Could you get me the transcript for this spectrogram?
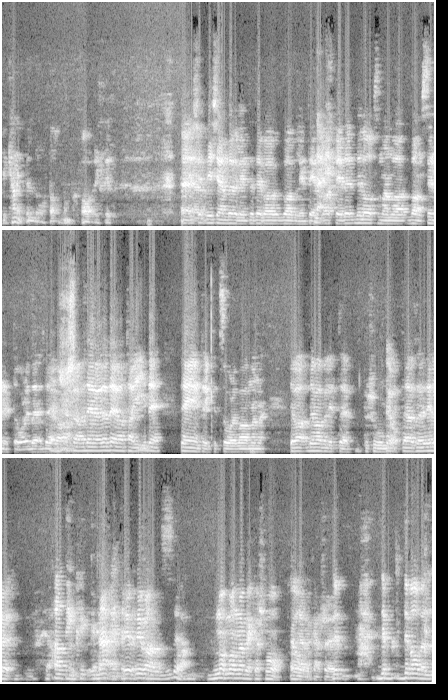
vi kan inte låta honom kvar riktigt. Vi Eh, Vi kände väl inte, det var, var väl inte enbart det. det. Det låter som han var vansinnigt dålig. Det, det, Det var- så det, det var att ta i. Det, det är inte riktigt så det var, men det var, det var väl lite personligt. Alltså, eller, Allting nej, vi, vi var... Det, må, många bäckar små. Väl kanske. det, det, det var väl...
